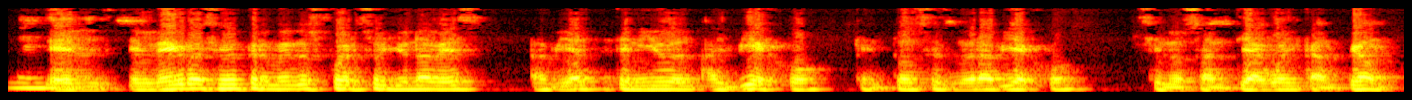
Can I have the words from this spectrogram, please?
El, el negro hacía un tremendo esfuerzo y una vez había tenido al viejo, que entonces no era viejo, sino Santiago el campeón.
